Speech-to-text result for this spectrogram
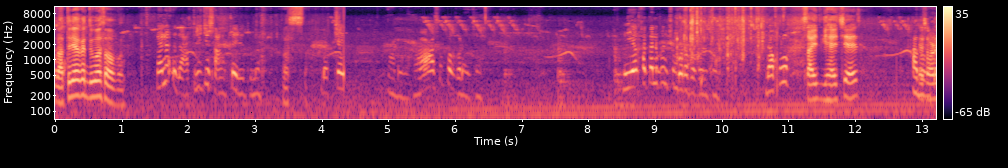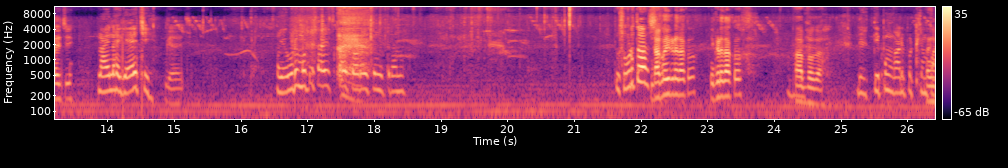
रात्री एका दिवस आहो आपण. नाही ना रात्रीची सांगते रे तुला. असं. बच्चा हा बघा हा असं पकडायचं. मी एक हाताने पण शंभर पकडायचं दाखवू? साईज घ्यायची आहे हा बघा. सोडायची? नाही नाही घ्यायची. घ्यायची. एवढी मोठी साईज काय सोडायची मित्रांनो? तू सोडतस? दाखव इकडे दाखव. इकडे दाखव. हा बघा. ते पण गाडी पटकन.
